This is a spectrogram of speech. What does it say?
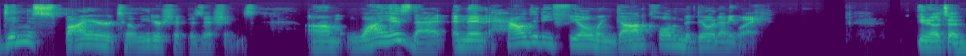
didn't aspire to leadership positions. Um, why is that? And then how did he feel when God called him to do it anyway? You know, it's a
